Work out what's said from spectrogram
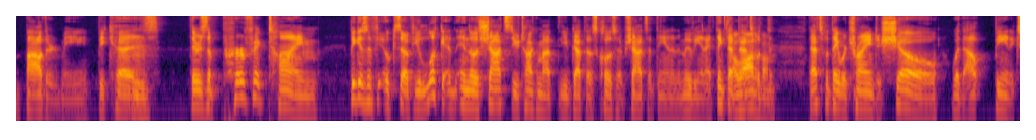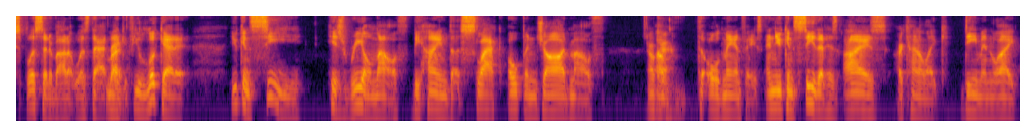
bothered me because there's a perfect time because if you, so if you look at in those shots you're talking about you've got those close-up shots at the end of the movie and I think that A that's what the- that's what they were trying to show without being explicit about it was that Right. like if you look at it you can see his real mouth behind the slack open jawed mouth okay. of the old man face and you can see that his eyes are kind of like demon like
